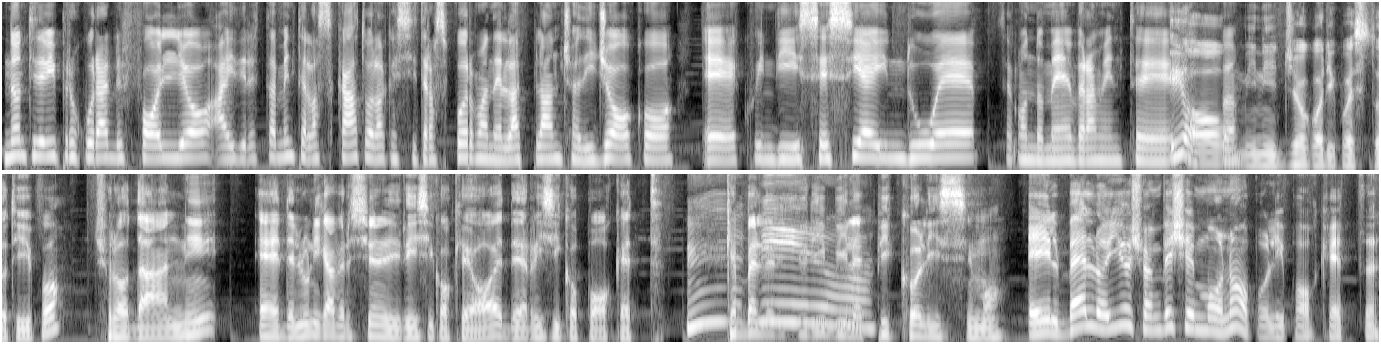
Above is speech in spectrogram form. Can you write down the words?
non ti devi procurare il foglio, hai direttamente la scatola che si trasforma nella plancia di gioco. E quindi se si è in due, secondo me è veramente. Io ho top. un minigioco di questo tipo, ce l'ho da anni. Ed è l'unica versione di Risico che ho ed è Risico Pocket. Mm, Che è bello richiudibile, piccolissimo. E il bello io c'ho invece Monopoly Pocket.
